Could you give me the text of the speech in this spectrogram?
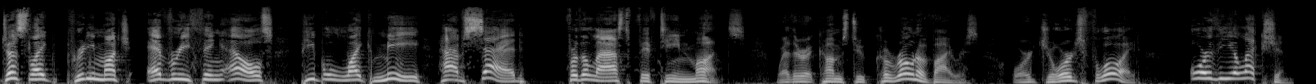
Just like pretty much everything else people like me have said for the last 15 months, whether it comes to coronavirus or George Floyd or the election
